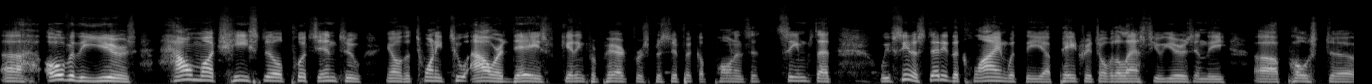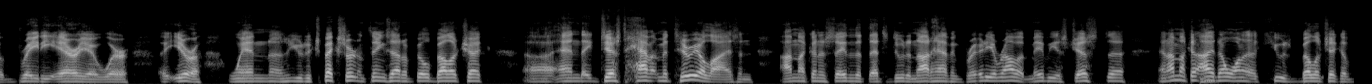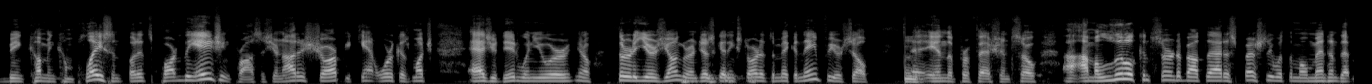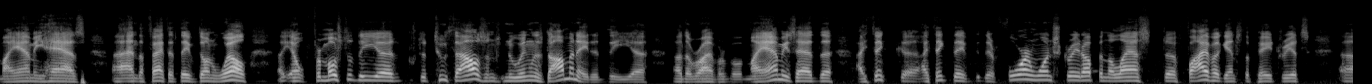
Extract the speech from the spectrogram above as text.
uh, over the years how much he still puts into you know the 22 hour days getting prepared for specific opponents it seems that we've seen a steady decline with the uh, patriots over the last few years in the uh, post uh, brady area where uh, era when uh, you'd expect certain things out of bill belichick uh, and they just haven't materialized. And I'm not going to say that that's due to not having Brady around, but maybe it's just uh, and I'm not gonna, I don't want to accuse Belichick of becoming complacent, but it's part of the aging process. You're not as sharp. You can't work as much as you did when you were, you know, 30 years younger and just getting started to make a name for yourself uh, mm. in the profession. So uh, I'm a little concerned about that, especially with the momentum that Miami has uh, and the fact that they've done well. Uh, you know, for most of the uh, the 2000s, New England's dominated the uh, the rival, but Miami's had the. I think I think they've they're four and one straight up in the last five against the Patriots,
